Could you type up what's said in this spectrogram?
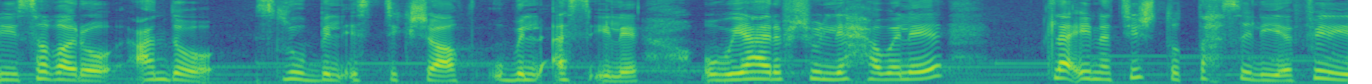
بصغره عنده أسلوب بالاستكشاف وبالأسئلة ويعرف شو اللي حواليه تلاقي نتيجته التحصيلية في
